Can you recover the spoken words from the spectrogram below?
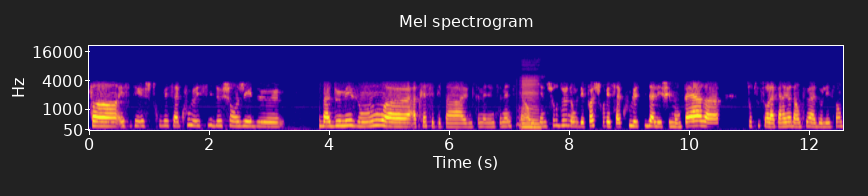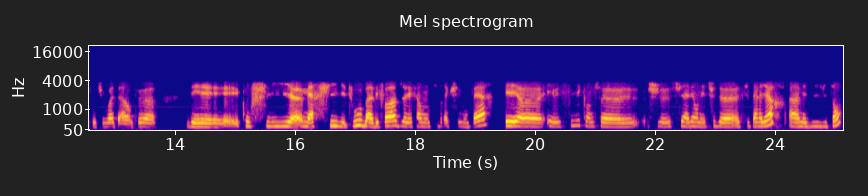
Enfin, et c'était, je trouvais ça cool aussi de changer de bah, deux maisons. Euh, après, c'était pas une semaine, une semaine, c'était un mm. week-end sur deux. Donc, des fois, je trouvais ça cool aussi d'aller chez mon père, euh, surtout sur la période un peu adolescente où tu vois, tu as un peu euh, des conflits mère-fille et tout. Bah, des fois, j'allais faire mon petit break chez mon père. Et, et aussi, quand je, je suis allée en études supérieures à mes 18 ans,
